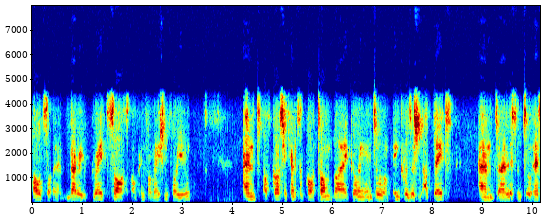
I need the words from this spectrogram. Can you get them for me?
Also a very great source of information for you. And of course, you can support Tom by going into Inquisition Update and uh, listen to his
